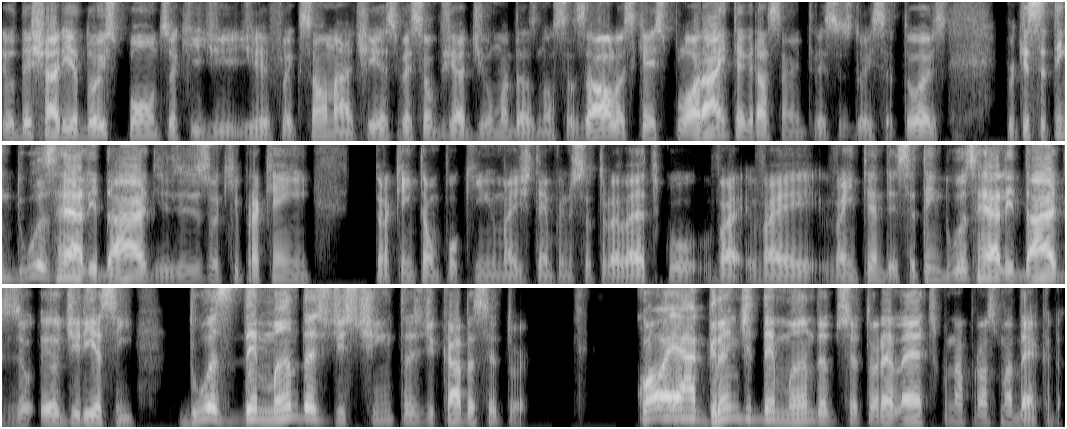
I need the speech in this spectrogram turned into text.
eu deixaria dois pontos aqui de, de, reflexão, Nath, e esse vai ser objeto de uma das nossas aulas, que é explorar a integração entre esses dois setores, porque você tem duas realidades, isso aqui para quem para quem está um pouquinho mais de tempo no setor elétrico vai, vai, vai entender. Você tem duas realidades, eu, eu diria assim, duas demandas distintas de cada setor. Qual é a grande demanda do setor elétrico na próxima década?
